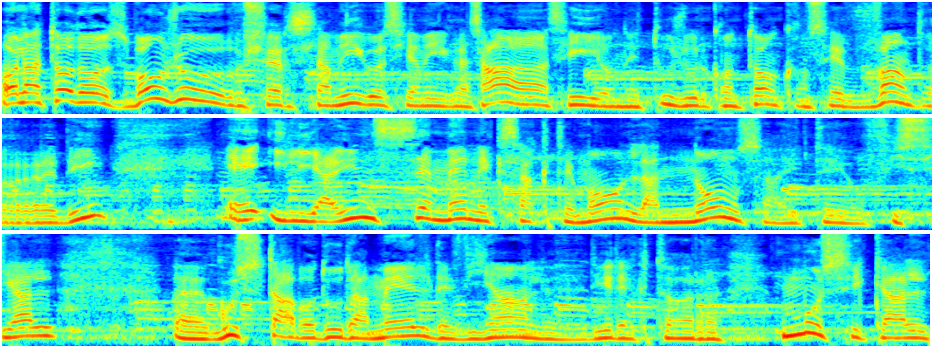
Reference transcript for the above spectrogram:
Hola a todos, bonjour chers amigos y amigas. Ah si, on est toujours content quand c'est vendredi. Et il y a une semaine exactement, l'annonce a été officielle. Euh, Gustavo Dudamel devient le directeur musical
